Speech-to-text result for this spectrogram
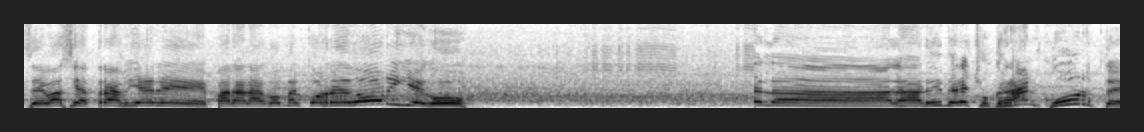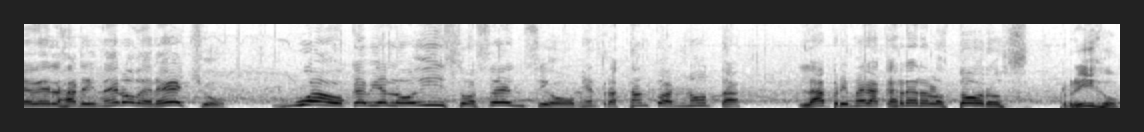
Se va hacia atrás. Viene para la goma el corredor y llegó. al jardín derecho. Gran corte del jardinero derecho. ¡Wow! ¡Qué bien lo hizo Asensio! Mientras tanto anota la primera carrera a los toros. Rijo,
